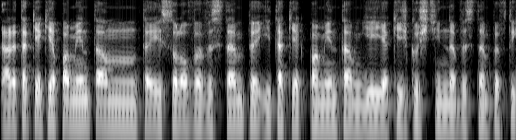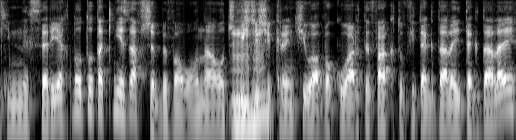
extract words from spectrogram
ale tak jak ja pamiętam te jej solowe występy i tak jak pamiętam jej jakieś gościnne występy w tych innych seriach, no to tak nie zawsze bywało. Ona oczywiście mhm. się kręciła wokół artefaktów i tak dalej, i tak dalej,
